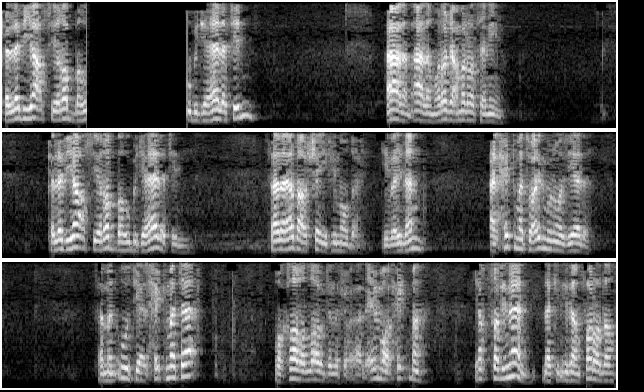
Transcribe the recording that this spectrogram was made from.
كالذي يعصي ربه بجهالة. أعلم أعلم. ورجع مرة ثانية. كالذي يعصي ربه بجهالة. فلا يضع الشيء في موضعه. يبقى إذن الحكمة علم وزيادة. فمن أوتي الحكمة وقال الله جل وعلا العلم والحكمة يقصرنان لكن إذا انفرد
